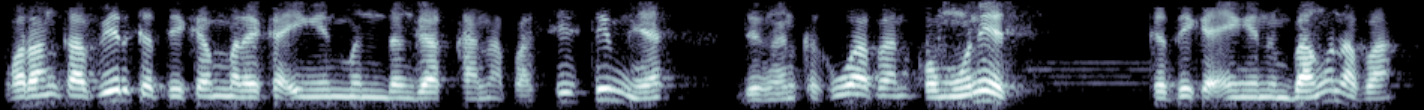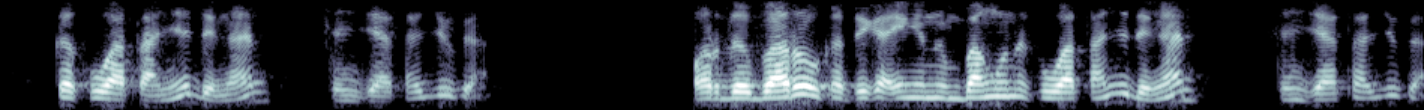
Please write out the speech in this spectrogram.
Orang kafir ketika mereka ingin mendengarkan apa sistemnya dengan kekuatan komunis. Ketika ingin membangun apa? Kekuatannya dengan senjata juga. Orde baru ketika ingin membangun kekuatannya dengan senjata juga.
